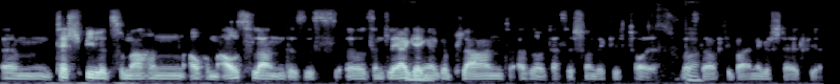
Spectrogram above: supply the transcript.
ähm, Testspiele zu machen, auch im Ausland. Es ist, äh, sind Lehrgänge mhm. geplant. Also das ist schon wirklich toll, Super. was da auf die Beine gestellt wird.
